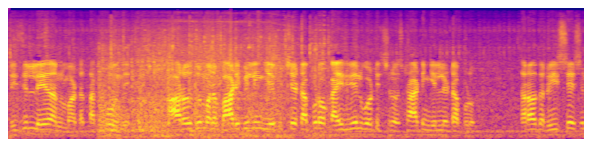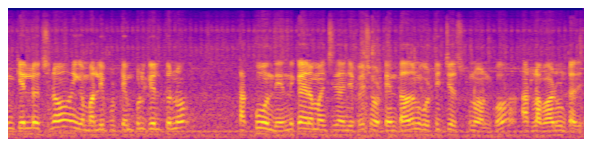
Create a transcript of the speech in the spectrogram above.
డీజిల్ లేదనమాట తక్కువ ఉంది. ఆ రోజు మన బాడీ బిల్డింగ్ చేయించేటప్పుడు ఒక ఐదు వేలు కొట్టించినాం స్టార్టింగ్ వెళ్ళేటప్పుడు. తర్వాత రిజిస్ట్రేషన్కి వెళ్ళి వచ్చినాం ఇంకా మళ్ళీ ఇప్పుడు టెంపుల్కి వెళ్తున్నాం. తక్కువ ఉంది. ఎందుకైనా మంచిది అని చెప్పేసి ఒక టెన్ థౌసండ్ కొట్టించేసుకున్నాం అనుకో అట్లా పడి ఉంటుంది.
